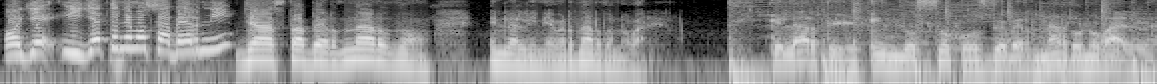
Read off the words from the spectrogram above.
Oye, y ya tenemos a Bernie. Ya está Bernardo en la línea, Bernardo Noval. El arte en los ojos de Bernardo Noval.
